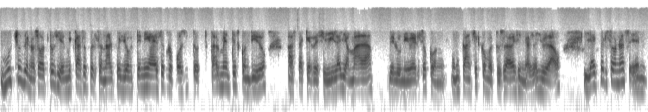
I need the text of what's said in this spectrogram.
muchos de nosotros, y en mi caso personal, pues yo tenía ese propósito totalmente escondido hasta que recibí la llamada del universo con un cáncer, como tú sabes, y me has ayudado. Y hay personas en,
